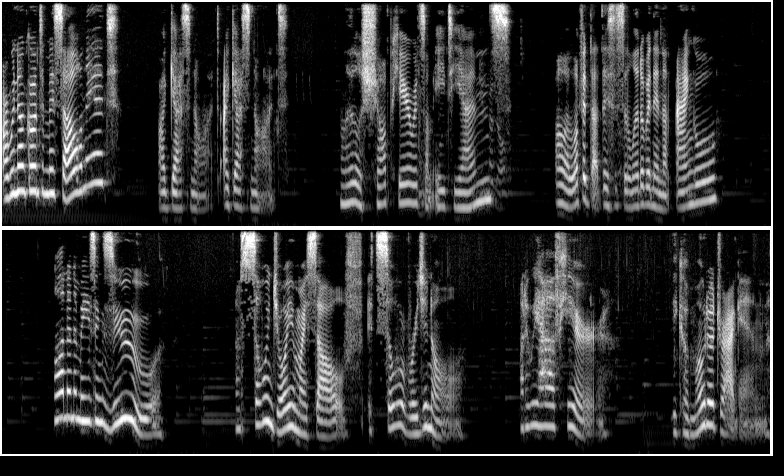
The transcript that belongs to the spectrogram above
Are we not going to miss out on it? I guess not. I guess not. A little shop here with some ATMs. Oh, I love it that this is a little bit in an angle. Oh, what an amazing zoo! I'm so enjoying myself. It's so original. What do we have here? The Komodo dragon.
